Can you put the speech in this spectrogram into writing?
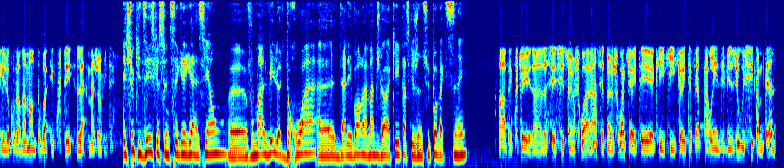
et le gouvernement doit écouter la majorité. Et ceux qui disent que c'est une ségrégation, vous m'enlevez le droit euh, d'aller voir un match de hockey parce que je ne suis pas vacciné? Ah ben écoutez, c'est un choix, hein? c'est un choix qui a été qui, qui, a été fait par l'individu aussi comme tel.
